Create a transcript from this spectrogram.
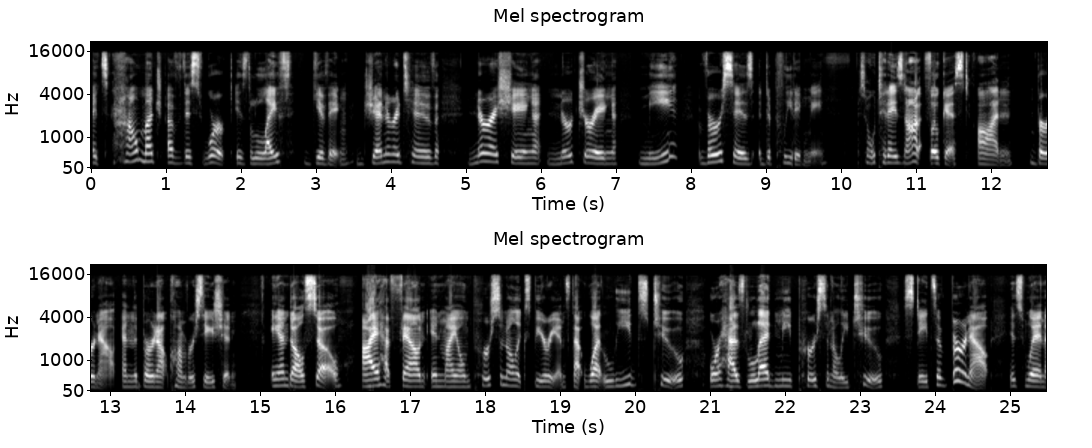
It's how much of this work is life giving, generative, nourishing, nurturing me versus depleting me. So today's not focused on burnout and the burnout conversation. And also, I have found in my own personal experience that what leads to or has led me personally to states of burnout is when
